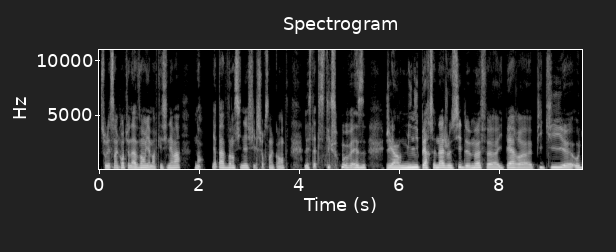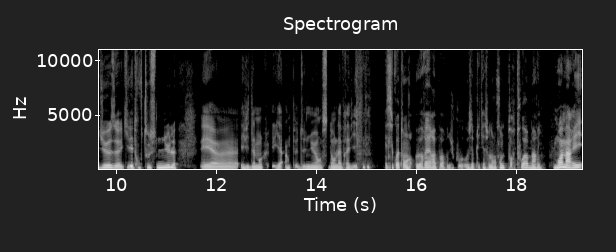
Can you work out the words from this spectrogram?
Sur les 50, il y en a 20 où il y a marqué cinéma. Non, il y a pas 20 cinéphiles sur 50. Les statistiques sont mauvaises. J'ai un mini personnage aussi de meuf, heu, hyper, heu, picky, odieuse, heu, qui les trouve tous nuls et heu, évidemment qu'il y a un peu de nuance dans la vraie vie. Et c'est quoi ton r vrai rapport, du coup, aux applications de rencontres pour toi, Marie? Moi, Marie,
